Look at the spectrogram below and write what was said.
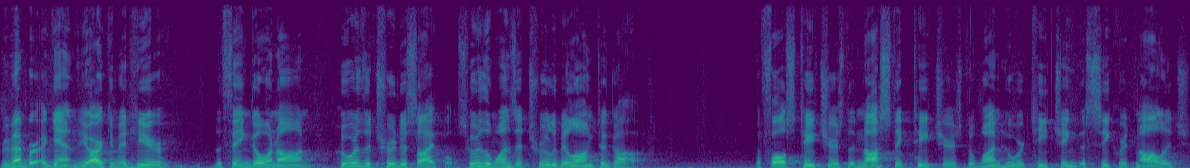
Remember, again, the argument here, the thing going on, who are the true disciples? Who are the ones that truly belong to God? The false teachers, the Gnostic teachers, the one who were teaching the secret knowledge,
